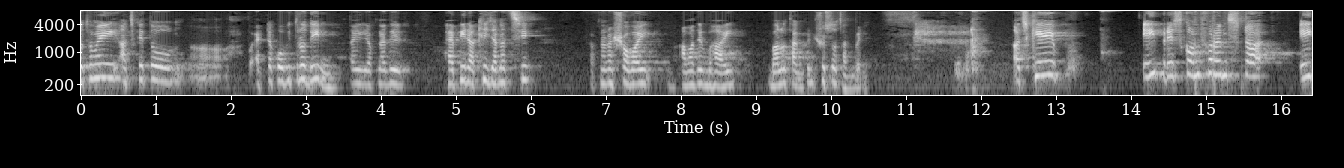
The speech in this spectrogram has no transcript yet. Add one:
প্রথমেই আজকে তো একটা পবিত্র দিন, তাই আপনাদের হ্যাপি রাখি জানাচ্ছি। আপনারা সবাই, আমাদের ভাই, ভালো থাকবেন, সুস্থ থাকবেন। আজকে এই প্রেস কনফারেন্সটা এই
